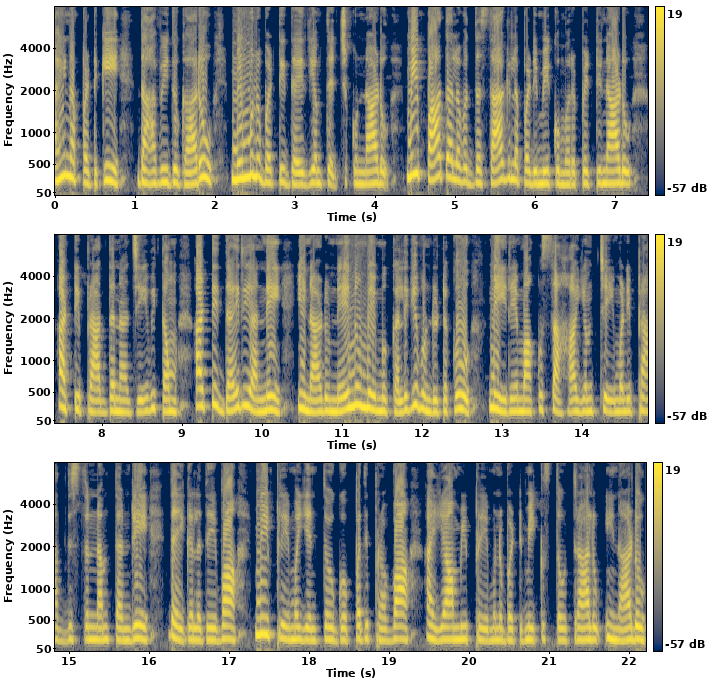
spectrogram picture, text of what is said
అయినప్పటికీ దావీదు గారు మిమ్మును బట్టి ధైర్యం తెచ్చుకున్నాడు. మీ పాదాల వద్ద సాగిలపడి మీకు మొరపెట్టినాడు. అట్టి ప్రార్థన జీవితం అట్టి ధైర్యాన్ని ఈనాడు నేను మేము కలిగి ఉండుటకు మీరే మాకు సహాయం చేయమని ప్రార్థిస్తున్నాం తండ్రి. దయగల దేవా మీ ప్రేమ ఎంతో గొప్పది ప్రవ్వా. అయ్యా మీ ప్రేమను బట్టి మీకు స్తోత్రాలు. ఈనాడు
